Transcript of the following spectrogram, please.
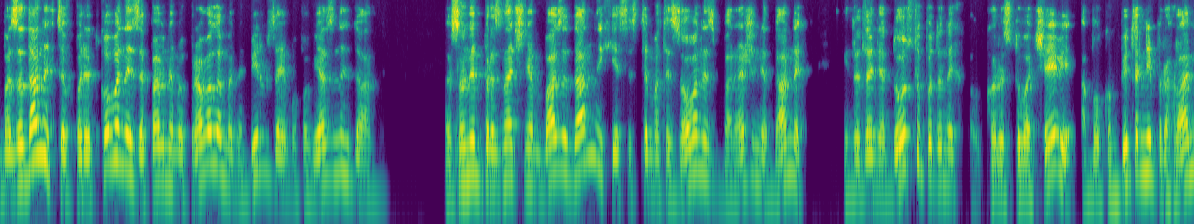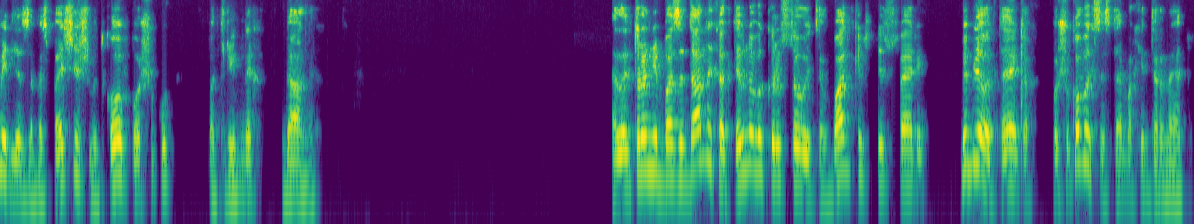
База даних це впорядкований за певними правилами набір взаємопов'язаних даних. Основним призначенням бази даних є систематизоване збереження даних і надання доступу до них користувачеві або комп'ютерній програмі для забезпечення швидкого пошуку потрібних даних. Електронні бази даних активно використовуються в банківській сфері, бібліотеках, пошукових системах інтернету,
